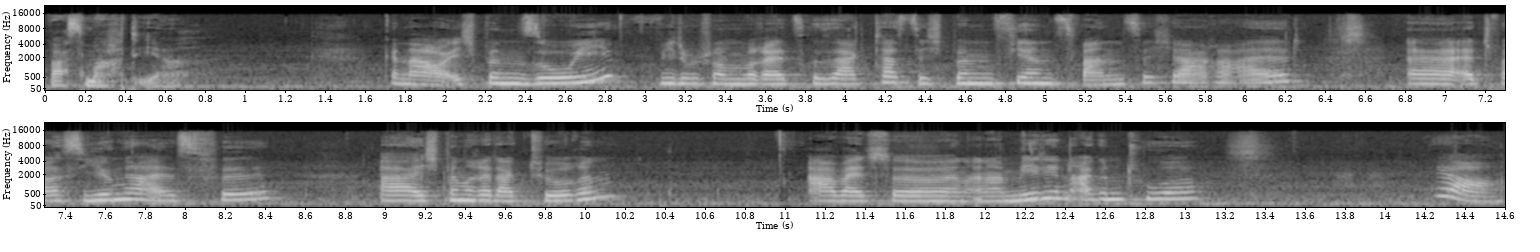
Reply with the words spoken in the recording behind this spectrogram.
was macht ihr? Genau, ich bin Zoe, wie du schon bereits gesagt hast. Ich bin 24 Jahre alt, äh, etwas jünger als Phil. Äh, ich bin Redakteurin, arbeite in einer Medienagentur. Ja.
